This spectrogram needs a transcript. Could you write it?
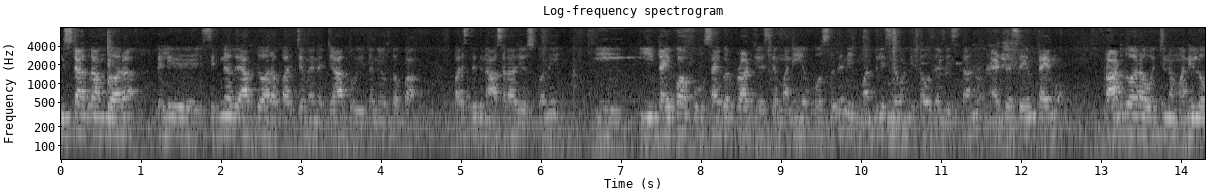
ఇన్స్టాగ్రామ్ ద్వారా టెలి సిగ్నల్ యాప్ ద్వారా పరిచయమైన జాకు ఇతని యొక్క పరిస్థితిని ఆసరా చేసుకొని ఈ ఈ టైప్ ఆఫ్ సైబర్ ఫ్రాడ్ చేస్తే మనీ ఎక్కువ వస్తుంది నీకు మంత్లీ సెవెంటీ థౌజండ్ ఇస్తాను at the same time fraud ద్వారా వచ్చిన మనీలో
